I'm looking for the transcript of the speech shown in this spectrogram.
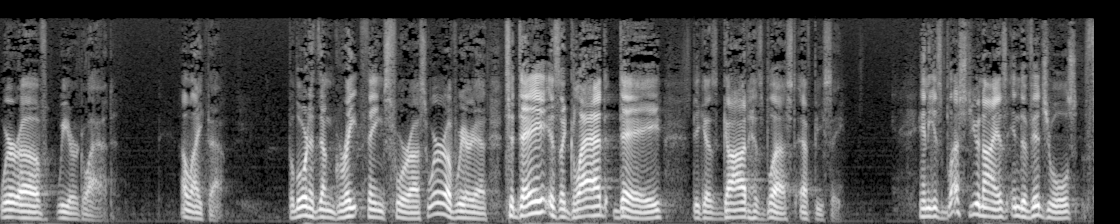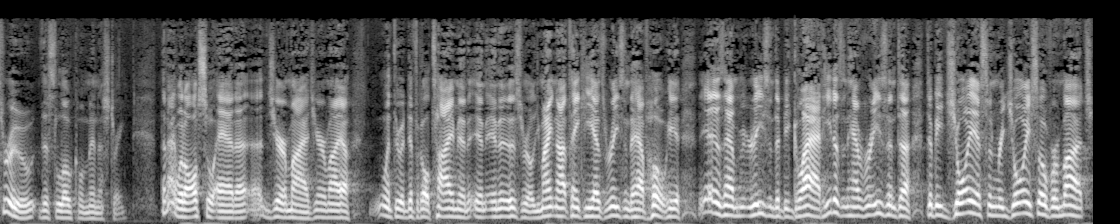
whereof we are glad. I like that. The Lord hath done great things for us, whereof we are glad. Today is a glad day because God has blessed FBC. And He has blessed you and I as individuals through this local ministry. Then I would also add uh, uh, Jeremiah. Jeremiah went through a difficult time in, in, in, Israel. You might not think he has reason to have hope. He, he, doesn't have reason to be glad. He doesn't have reason to, to be joyous and rejoice over much.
